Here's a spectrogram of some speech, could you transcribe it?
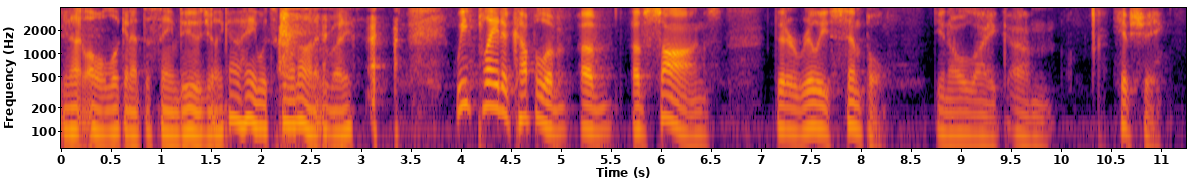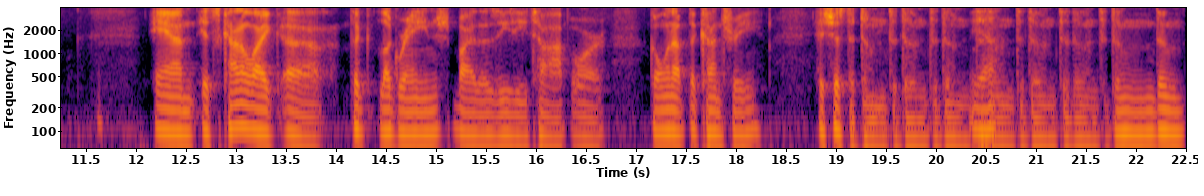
You're not all looking at the same dudes. You're like, oh hey, what's going on, everybody? We've played a couple of, of, of songs that are really simple, you know, like um, Hip Shake. And it's kind of like uh, the La Grange by the ZZ Top or Going Up the Country. It's just a dun dun dun dun dun dun dun dun dun dun.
